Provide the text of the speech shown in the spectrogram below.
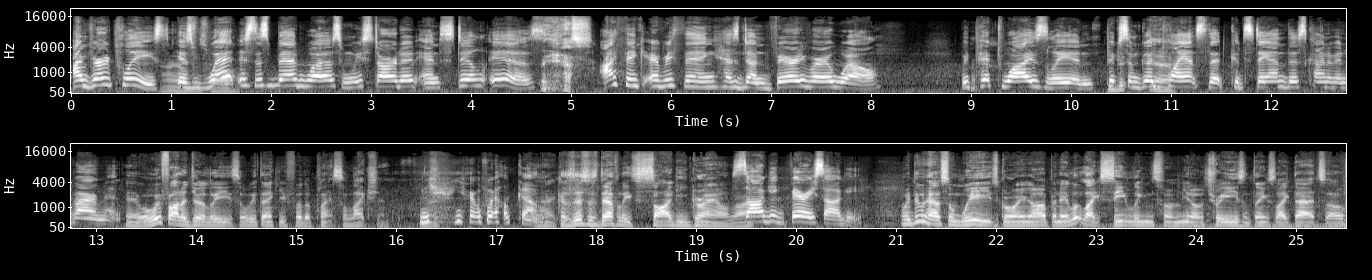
I'm very pleased. I As as wet well. as this bed was when we started and still is, Yes. I think everything has done very, very well. We picked wisely and picked some good yeah. plants that could stand this kind of environment. Yeah. Well, we followed your lead, so we thank you for the plant selection. You're welcome. Because this is definitely soggy ground, right? Soggy, very soggy. We do have some weeds growing up, and they look like seedlings from you know trees and things like that. So,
